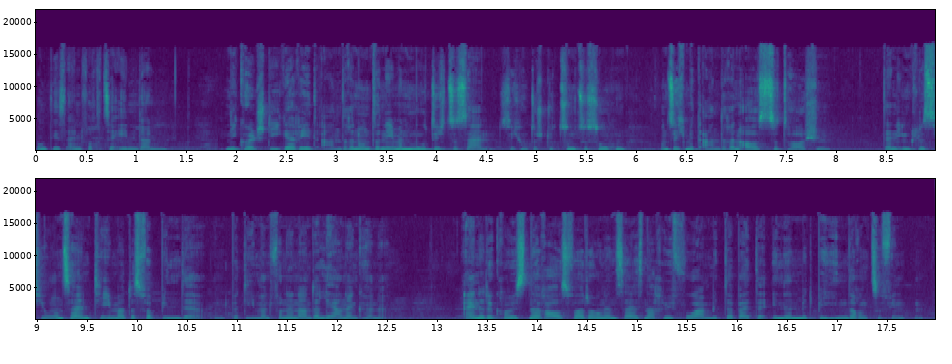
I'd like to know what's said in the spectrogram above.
um das einfach zu ändern. Nicole Steger rät anderen Unternehmen, mutig zu sein, sich Unterstützung zu suchen und sich mit anderen auszutauschen. Denn Inklusion sei ein Thema, das verbinde und bei dem man voneinander lernen könne. Eine der größten Herausforderungen sei es nach wie vor, MitarbeiterInnen mit Behinderung zu finden –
